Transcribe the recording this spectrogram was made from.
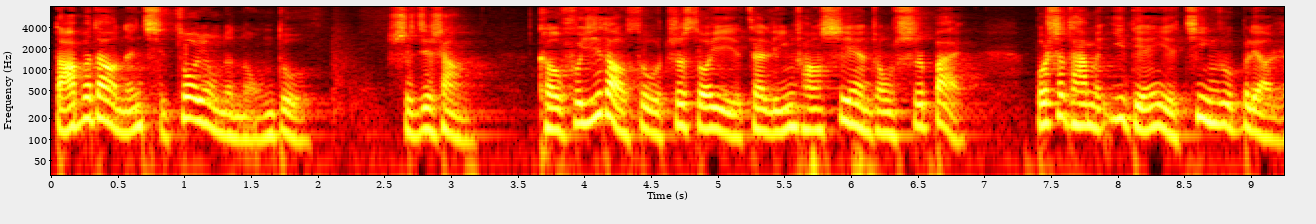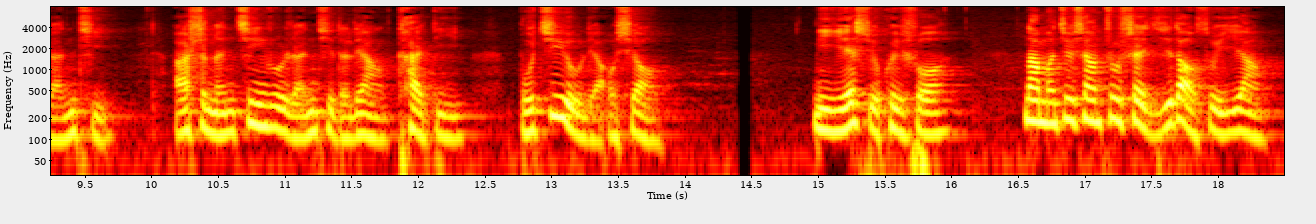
达不到能起作用的浓度。实际上，口服胰岛素之所以在临床试验中失败，不是它们一点也进入不了人体，而是能进入人体的量太低，不具有疗效。你也许会说，那么就像注射胰岛素一样，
